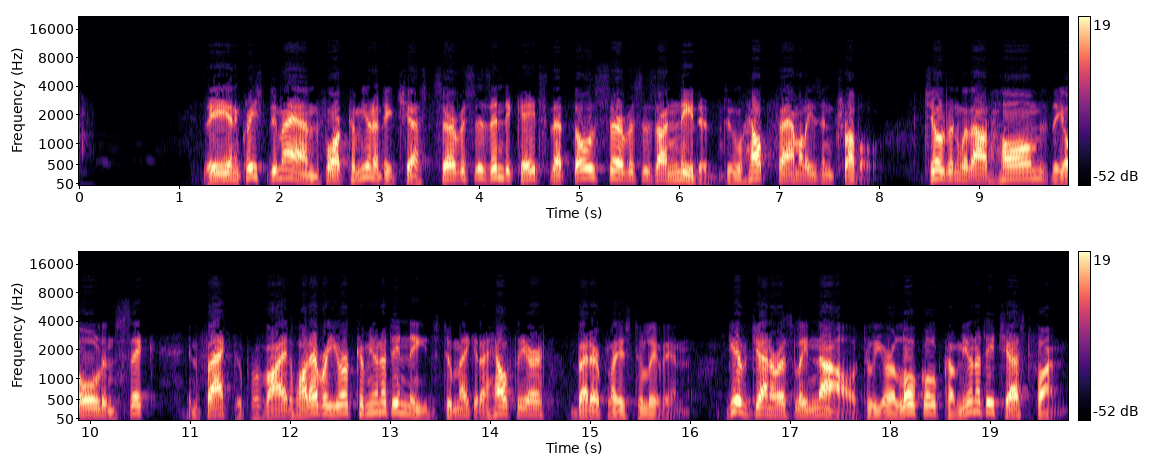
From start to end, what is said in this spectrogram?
The increased demand for community chest services indicates that those services are needed to help families in trouble. Children without homes, the old and sick, in fact, to provide whatever your community needs to make it a healthier, better place to live in. Give generously now to your local community chest fund.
